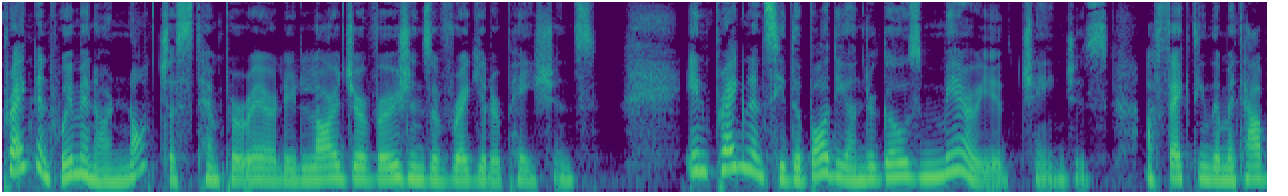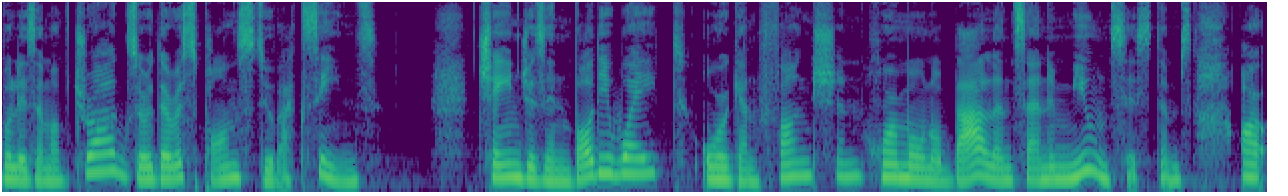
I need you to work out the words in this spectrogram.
Pregnant women are not just temporarily larger versions of regular patients. In pregnancy, the body undergoes myriad changes, affecting the metabolism of drugs or the response to vaccines. Changes in body weight, organ function, hormonal balance, and immune systems are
